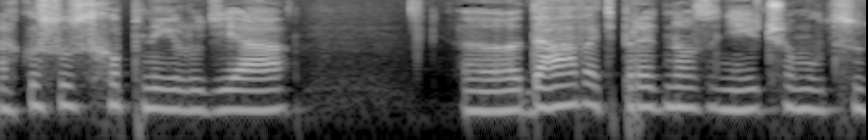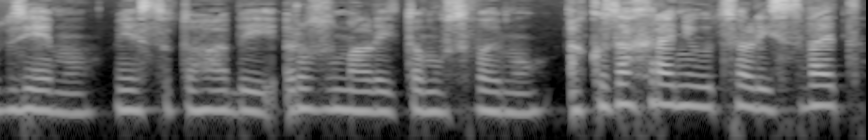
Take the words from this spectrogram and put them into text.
ako sú schopní ľudia e, dávať prednosť niečomu cudziemu, miesto toho, aby rozumeli tomu svojmu. Ako zachraňujú celý svet, e,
